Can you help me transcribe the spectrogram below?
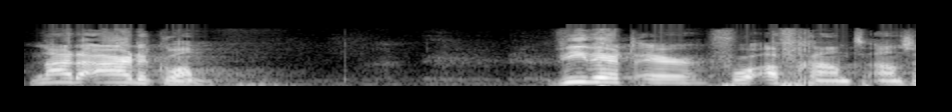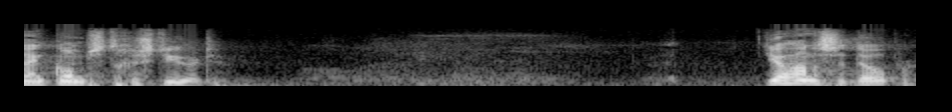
naar de aarde kwam, wie werd er voorafgaand aan zijn komst gestuurd? Johannes de Doper.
